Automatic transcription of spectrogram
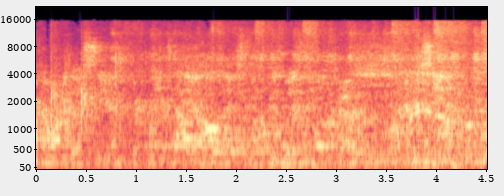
I want to go see him. They're playing Thalia Hall next month. Who's with me? I've never seen him.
